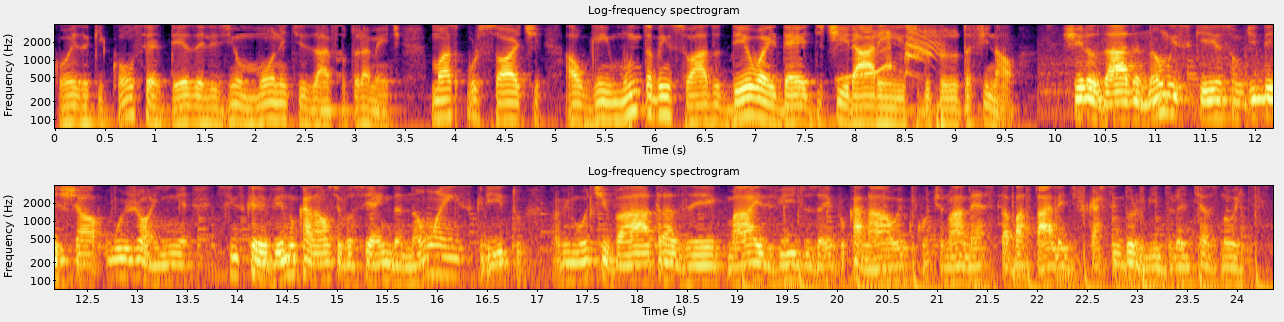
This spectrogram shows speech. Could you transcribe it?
coisa que com certeza eles iam monetizar futuramente. Mas por sorte, alguém muito abençoado deu a ideia de tirarem isso do produto final. Cheirosada, não esqueçam de deixar o joinha, se inscrever no canal se você ainda não é inscrito, para me motivar a trazer mais vídeos aí pro canal e continuar nesta batalha de ficar sem dormir durante as noites.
